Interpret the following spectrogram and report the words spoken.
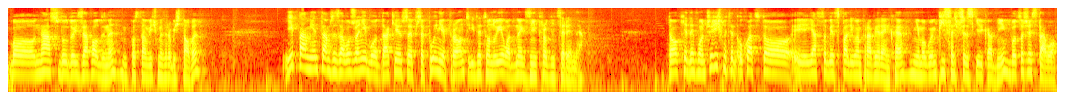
Bo nasz był dość zawodny, postanowiliśmy zrobić nowy. I pamiętam, że założenie było takie, że przepłynie prąd i detonuje ładunek z nitrogliceryny. To kiedy włączyliśmy ten układ, to ja sobie spaliłem prawie rękę. Nie mogłem pisać przez kilka dni, bo co się stało?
